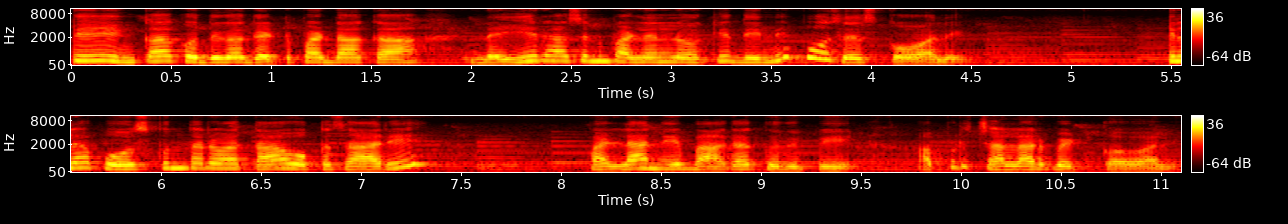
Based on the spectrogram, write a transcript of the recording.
టీ ఇంకా కొద్దిగా గట్టిపడ్డాక నెయ్యి రాసిన పళ్ళెంలోకి దీన్ని పోసేసుకోవాలి. ఇలా పోసుకున్న తర్వాత ఒకసారి పళ్ళాన్ని బాగా కుదిపి అప్పుడు చల్లారి పెట్టుకోవాలి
